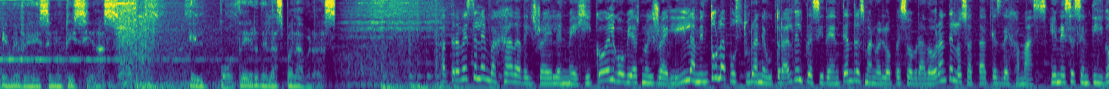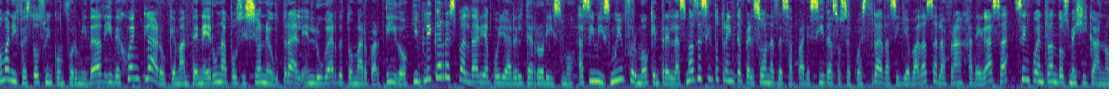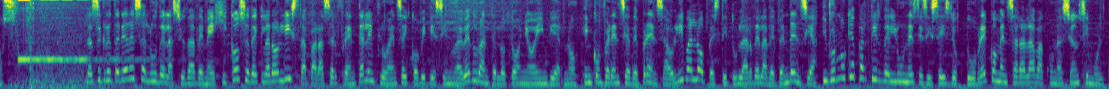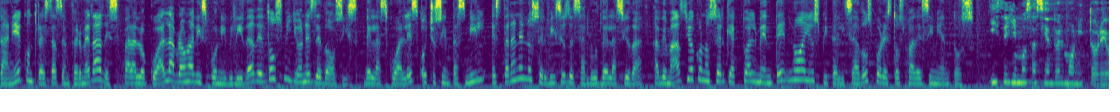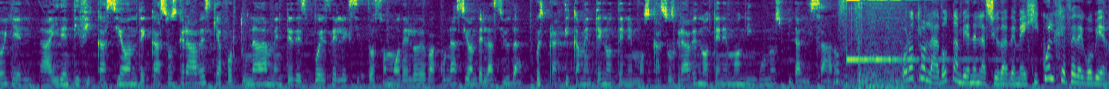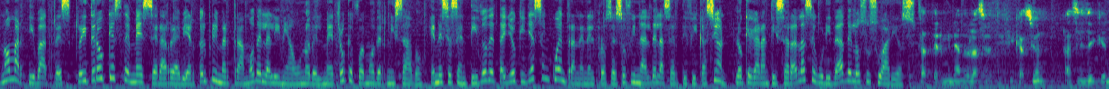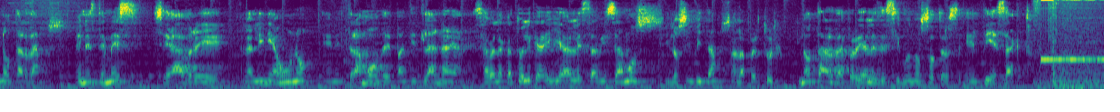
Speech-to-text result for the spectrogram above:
MBS Noticias. El poder de las palabras. A través de la Embajada de Israel en México, el gobierno israelí lamentó la postura neutral del presidente Andrés Manuel López Obrador ante los ataques de Hamas. En ese sentido, manifestó su inconformidad y dejó en claro que mantener una posición neutral en lugar de tomar partido implica respaldar y apoyar el terrorismo. Asimismo, informó que entre las más de 130 personas desaparecidas o secuestradas y llevadas a la franja de Gaza se encuentran dos mexicanos. La Secretaría de Salud de la Ciudad de México se declaró lista para hacer frente a la influenza y COVID-19 durante el otoño e invierno. En conferencia de prensa, Oliva López, titular de la dependencia, informó que a partir del lunes 16 de octubre comenzará la vacunación simultánea contra estas enfermedades, para lo cual habrá una disponibilidad de 2 millones de dosis, de las cuales 800 mil estarán en los servicios de salud de la ciudad. Además, dio a conocer que actualmente no hay hospitalizados por estos padecimientos. Y seguimos haciendo el monitoreo y la identificación de casos graves que afortunadamente después del exitoso modelo de vacunación de la ciudad, pues prácticamente no tenemos casos graves, no tenemos ningún hospitalizado. Por otro lado, también en la Ciudad de México, el jefe de gobierno, Martí Batres, reiteró que este mes será reabierto el primer tramo de la línea 1 del metro que fue modernizado. En ese sentido, detalló que ya se encuentran en el proceso final de la certificación, lo que garantizará la seguridad de los usuarios. Está terminando la certificación, así es de que no tardamos. En este mes se abre la línea 1 en el tramo de Pantitlán a Isabel la Católica y ya les avisamos y los invitamos a la apertura. No tarda, pero ya les decimos nosotros el día exacto.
